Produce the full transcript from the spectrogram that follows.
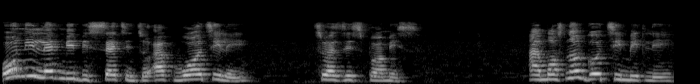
Only let me be certain to act worthily towards this promise. I must not go timidly,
